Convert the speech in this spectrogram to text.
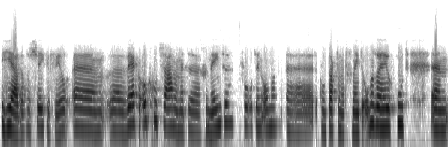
Ja, dat is zeker veel. we werken ook goed samen met de gemeente, bijvoorbeeld in Ommen. de contacten met de gemeente Ommen zijn heel goed. En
